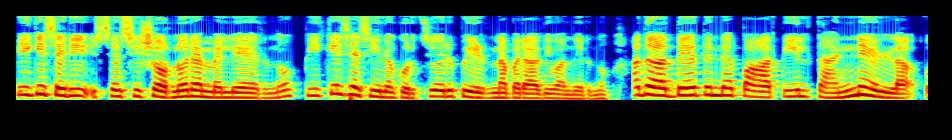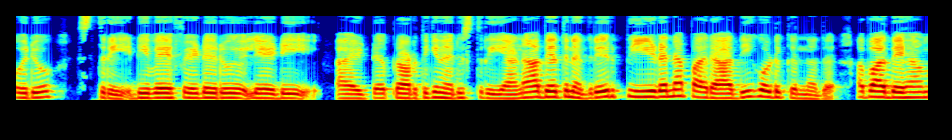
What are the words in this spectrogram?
P K ശരി Sasi Shoranur M L A ആയിരുന്നു. പി കെ ശശിനെ കുറിച്ച് ഒരു പീഡന പരാതി വന്നിരുന്നു. അത് അദ്ദേഹത്തിന്റെ പാർട്ടിയിൽ തന്നെയുള്ള ഒരു സ്ത്രീ ഡിവൈഫൈഡ് ഒരു ലേഡി ആയിട്ട് പ്രവർത്തിക്കുന്ന ഒരു സ്ത്രീയാണ് അദ്ദേഹത്തിനെതിരെ ഒരു പീഡന പരാതി കൊടുക്കുന്നത്. അപ്പൊ അദ്ദേഹം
